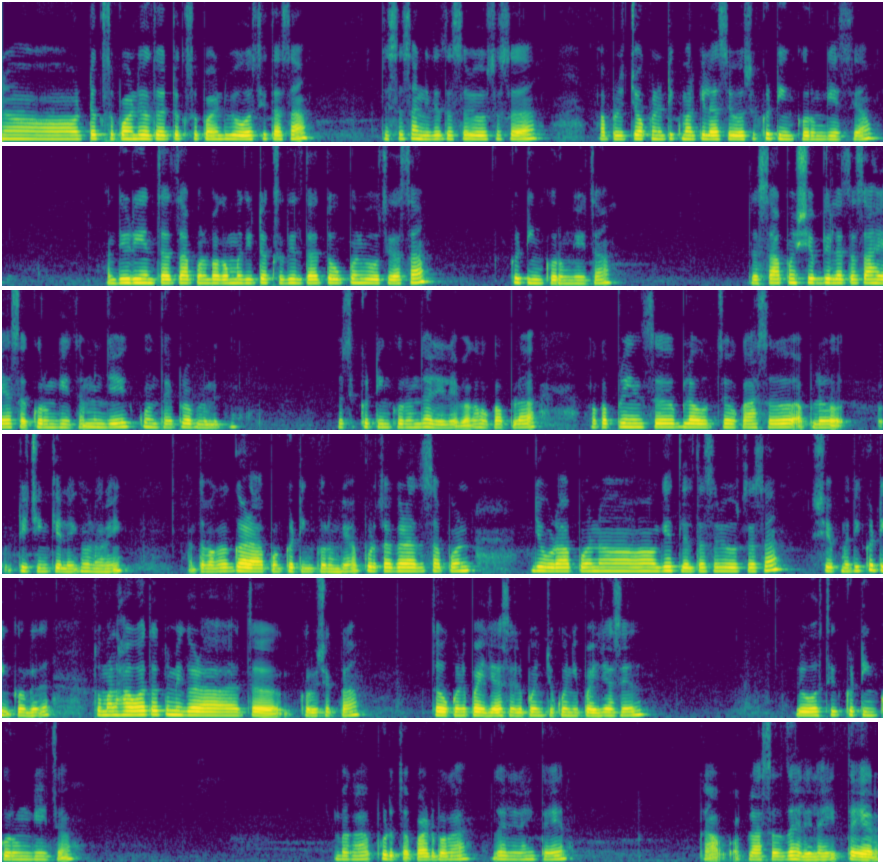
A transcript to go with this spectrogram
टक्स पॉईंट दिलं तर टक्स पॉईंट व्यवस्थित असा. जसं सांगितलं तसं व्यवस्थित असं आपलं चॉकने टिक मार्क केलं असं व्यवस्थित कटिंग करून घ्यायचं. दीड इंचाचा आपण बघा मध्ये टक्स दिलता तो पण व्यवस्थित असा कटिंग करून घ्यायचा. जसा आपण शेप दिला तसा आहे असं करून घ्यायचा म्हणजे कोणताही प्रॉब्लेम येत नाही. जसे कटिंग करून झालेलं आहे. बघा हो का आपला हो का प्रिन्स ब्लाऊजचं हो का असं आपलं टिचिंग केलं घेणार आहे. आता बघा गळा आपण कटिंग करून घ्या. पुढचा गळा जसा आपण जेवढा आपण घेतलेला तसं व्यवस्थित असा शेपमध्ये कटिंग करून घ्यायचा. तुम्हाला हवा तर तुम्ही गळाचं करू शकता. चौकोनी पाहिजे असेल पंचकोनी पाहिजे असेल. व्यवस्थित कटिंग करून घ्यायचं. बघा पुढचा पार्ट बघा. झालेला आहे तयार. का आपला असंच झालेला आहे तयार.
